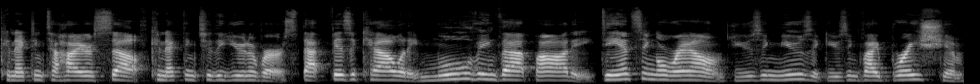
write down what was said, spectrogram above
connecting to higher self, connecting to the universe, that physicality, moving that body, dancing around, using music, using vibration.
